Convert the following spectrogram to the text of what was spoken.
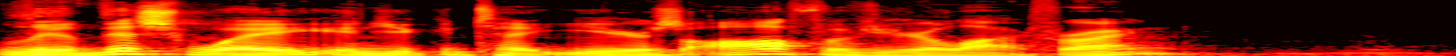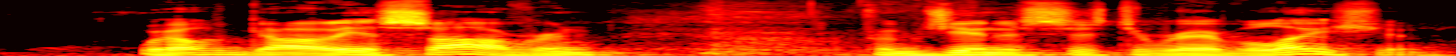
live this way and you can take years off of your life, right? Well, God is sovereign from Genesis to Revelation.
